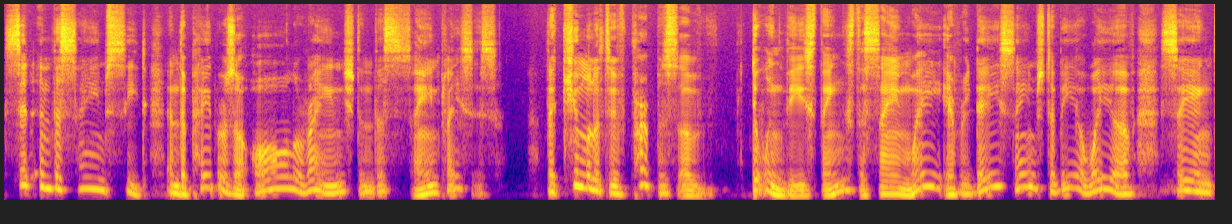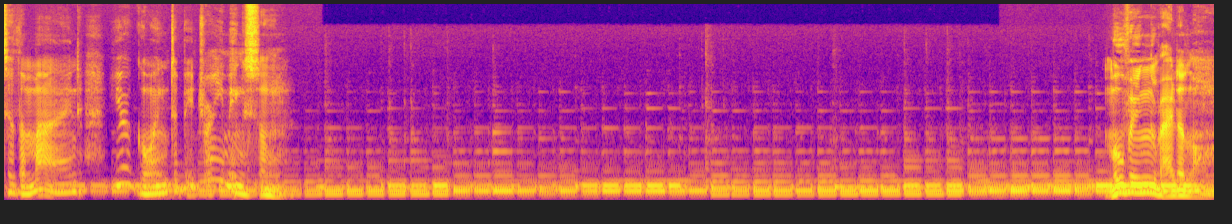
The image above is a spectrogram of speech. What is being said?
Sit in the same seat, and the papers are all arranged in the same places. The cumulative purpose of doing these things the same way every day seems to be a way of saying to the mind, you're going to be dreaming soon. Moving right along,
